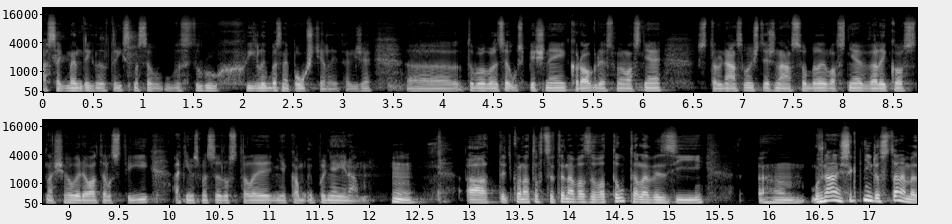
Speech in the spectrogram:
a segmenty, do kterých jsme se v tu chvíli vůbec nepouštěli. Takže uh, to byl velice úspěšný krok, kde jsme vlastně strojnásobili, čtyřnásobili vlastně velikost našeho vydavatelství a tím jsme se dostali někam úplně jinam. Hmm. A teď na to chcete navazovat tou televizí. Um, možná než se k ní dostaneme,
